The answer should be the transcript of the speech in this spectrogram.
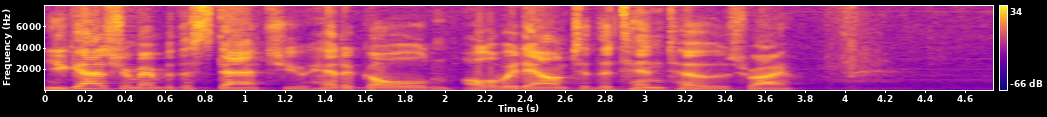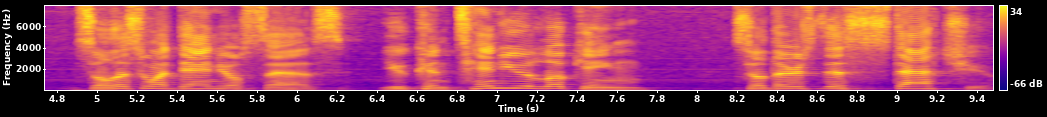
You guys remember the statue, head of gold, all the way down to the 10 toes, right? So listen what Daniel says. You continue looking, so there's this statue.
